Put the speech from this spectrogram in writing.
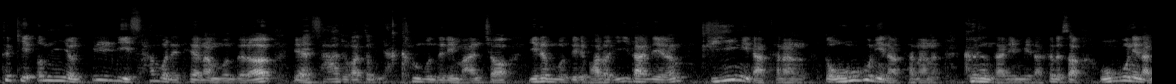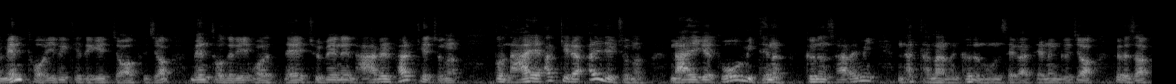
특히 음력 1, 2, 3월에 태어난 분들은 예, 사주가 좀 약한 분들이 많죠. 이런 분들이 바로 이 달에는 귀인이 나타나는 또 우군이 나타나는 그런 달입니다. 그래서 우군이나 멘토 이렇게 되겠죠. 그죠? 멘토들이 뭐 내 주변에 나를 밝혀주는 또 나의 악기를 알려주는 나에게 도움이 되는 그런 사람이 나타나는 그런 운세가 되는 거죠. 그래서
